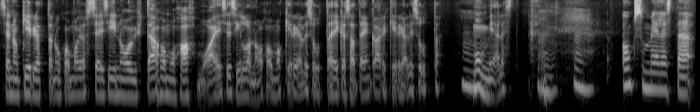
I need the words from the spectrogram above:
sen on kirjoittanut homo, jos ei siinä ole yhtään homohahmoa, ei se silloin ole homokirjallisuutta eikä sateenkaarikirjallisuutta, mm. mun mielestä. Mm. Mm. Onko sun mielestä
